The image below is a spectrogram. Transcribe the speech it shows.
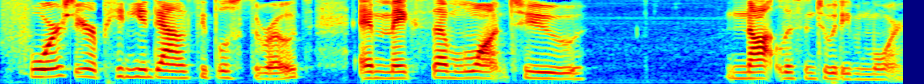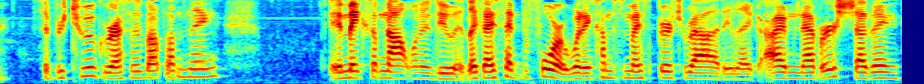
force your opinion down people's throats, and makes them want to not listen to it even more. So if you're too aggressive about something, it makes them not want to do it. Like I said before, when it comes to my spirituality, like I'm never shoving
